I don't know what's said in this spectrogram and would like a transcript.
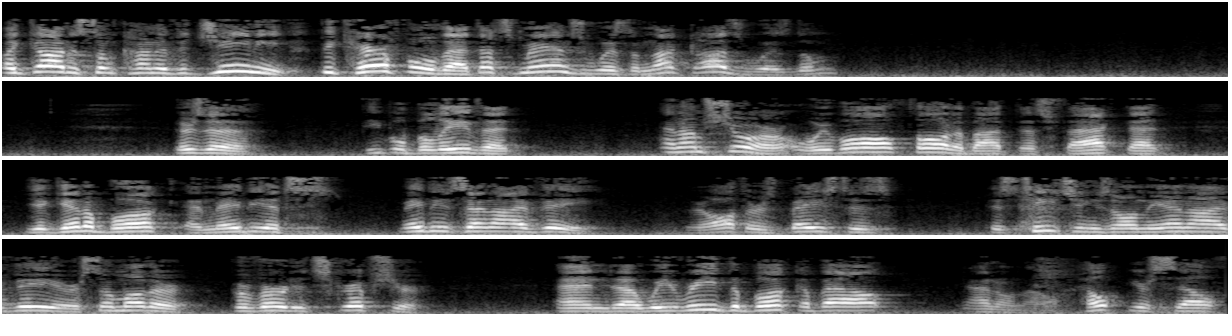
Like God is some kind of a genie. Be careful of that. That's man's wisdom, not God's wisdom. There's a, people believe that, and I'm sure we've all thought about this fact that you get a book and maybe it's, maybe it's NIV. The author's based his, his teachings on the NIV or some other perverted scripture. And uh, we read the book about, I don't know, help yourself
